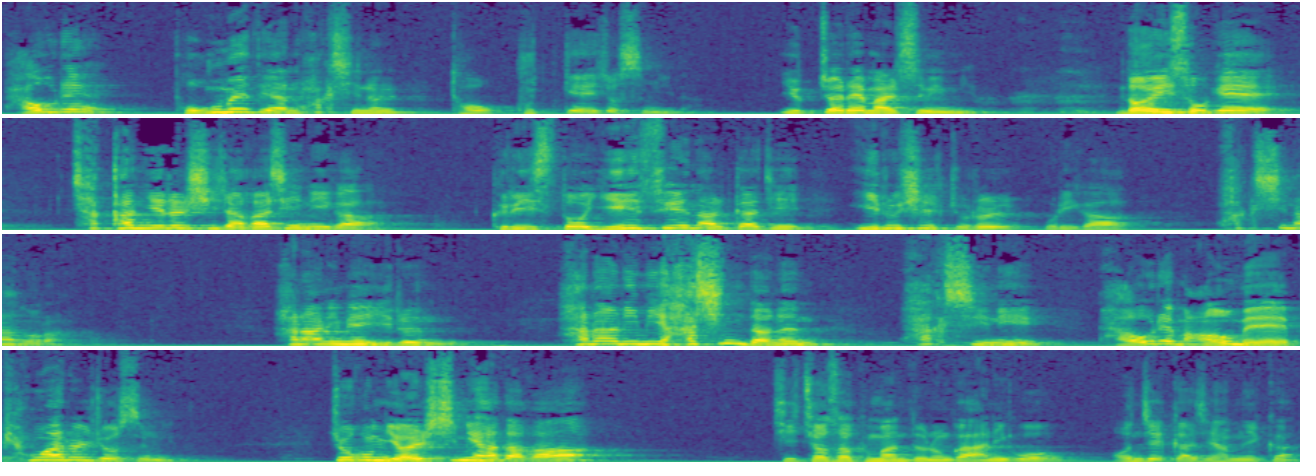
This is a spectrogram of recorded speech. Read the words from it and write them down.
바울의 복음에 대한 확신을 더욱 굳게 해줬습니다. 6절의 말씀입니다. 너희 속에 착한 일을 시작하신 이가 그리스도 예수의 날까지 이루실 줄을 우리가 확신하노라. 하나님의 일은 하나님이 하신다는 확신이 바울의 마음에 평화를 줬습니다. 조금 열심히 하다가 지쳐서 그만두는 거 아니고 언제까지 합니까?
